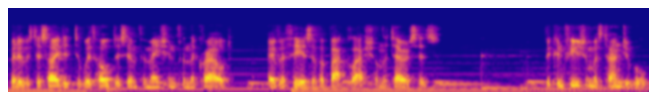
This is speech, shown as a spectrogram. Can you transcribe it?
but it was decided to withhold this information from the crowd over fears of a backlash on the terraces. The confusion was tangible.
